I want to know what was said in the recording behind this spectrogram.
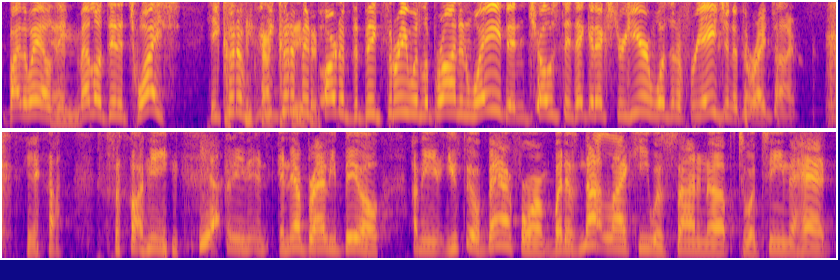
By the way, LZ, And- Melo did it twice. He could have Yeah, he could have been part of the big three with LeBron and Wade and chose to take an extra year and wasn't a free agent at the right time. Yeah. So I mean, yeah. I mean, and, and now Bradley Beal. I mean, you feel bad for him, but it's not like he was signing up to a team that had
